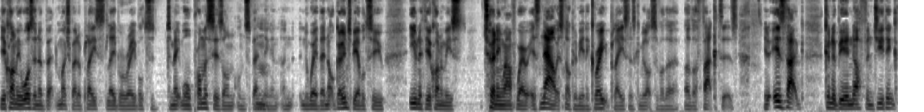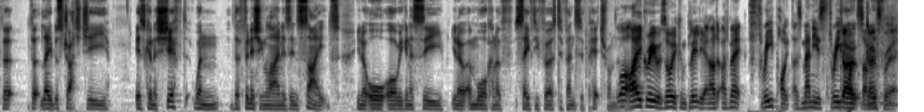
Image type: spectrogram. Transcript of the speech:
the economy was in a bit, much better place. Labour were able to, to make more promises on, on spending mm. and, and in a way they're not going to be able to, even if the economy's turning around from where it is now, it's not going to be in a great place, and there's going to be lots of other other factors. You know, is that going to be enough? And do you think that that Labour's strategy is going to shift when the finishing line is in sight? You know, or, or are we going to see you know a more kind of safety first defensive pitch from them? Well, I agree with Zoe completely, and I'd, I'd make three point as many as three go, points on go this. for it.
